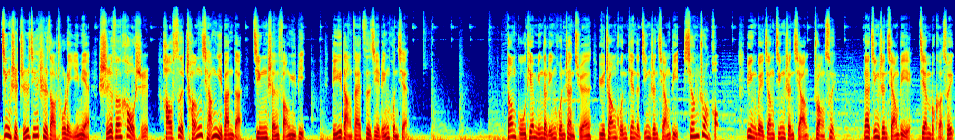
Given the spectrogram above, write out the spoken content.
竟是直接制造出了一面十分厚实。好似城墙一般的精神防御壁，抵挡在自己灵魂前。当古天明的灵魂战拳与张魂天的精神墙壁相撞后，并未将精神墙撞碎，那精神墙壁坚不可摧，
